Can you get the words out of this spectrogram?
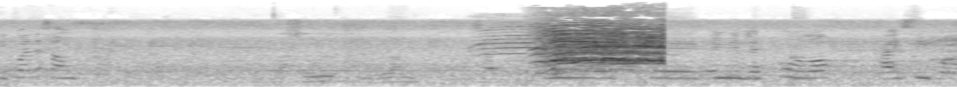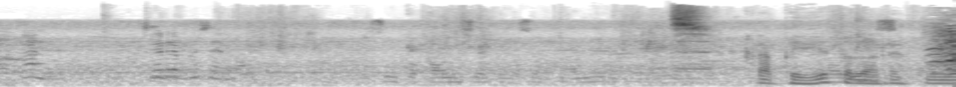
¿Y cuáles son? Azul y blanco. Este, en el escudo hay cinco volcanes. ¿Qué representan? Rapidito lo respondió.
